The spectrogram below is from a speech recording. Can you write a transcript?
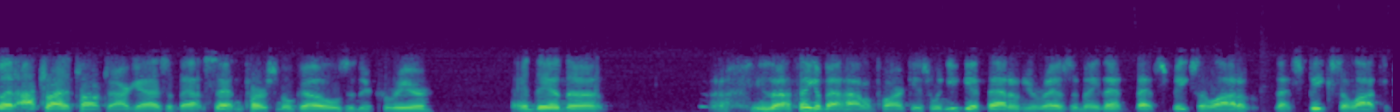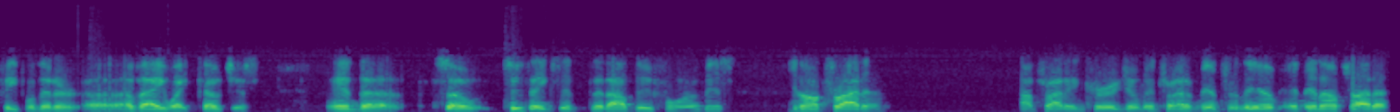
but I try to talk to our guys about setting personal goals in their career. And then uh, you know, the thing about Highland Park is when you get that on your resume, that that speaks a lot of that speaks a lot to people that are uh, evaluate coaches, and uh, so two things that that I'll do for them is, you know, I'll try to I'll try to encourage them and try to mentor them, and then I'll try to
